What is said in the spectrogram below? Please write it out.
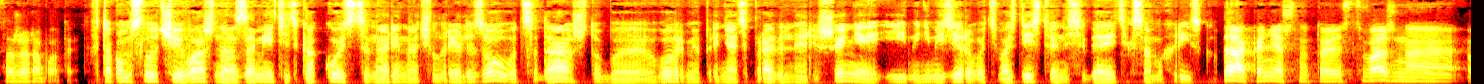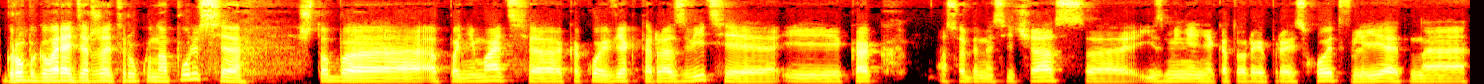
тоже работает. В таком случае важно заметить, какой сценарий начал реализовываться, да, чтобы вовремя принять правильное решение и минимизировать воздействие на себя этих самых рисков. Да, конечно. То есть важно, грубо говоря, держать руку на пульсе, чтобы понимать, э, какой вектор развития и как особенно сейчас, э, изменения, которые происходят, влияют на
